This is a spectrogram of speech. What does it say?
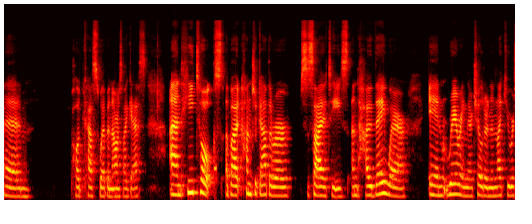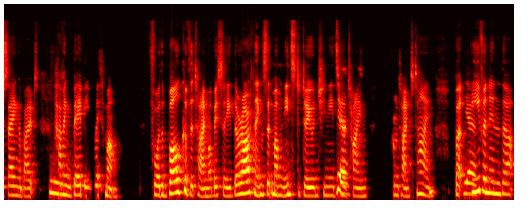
um, podcast webinars i guess. And he talks about hunter-gatherer societies and how they were in rearing their children. And like you were saying about mm. having baby with mum for the bulk of the time obviously there are things that mum needs to do and she needs her time from time to time. But even in that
